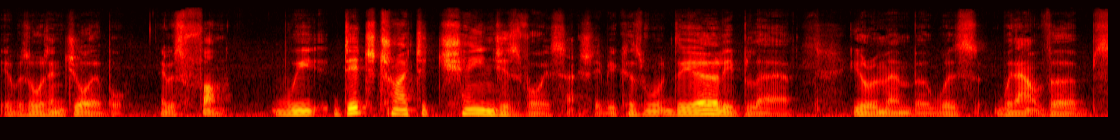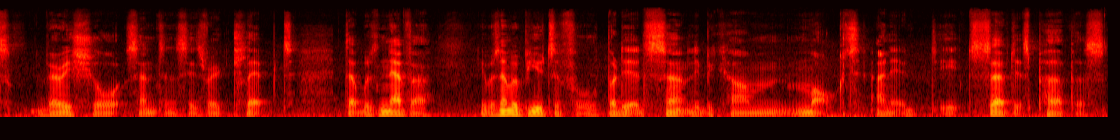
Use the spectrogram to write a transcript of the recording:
it was always enjoyable. It was fun. We did try to change his voice actually because the early Blair, you'll remember, was without verbs, very short sentences, very clipped. That was never. It was never beautiful, but it had certainly become mocked, and it, it served its purpose.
